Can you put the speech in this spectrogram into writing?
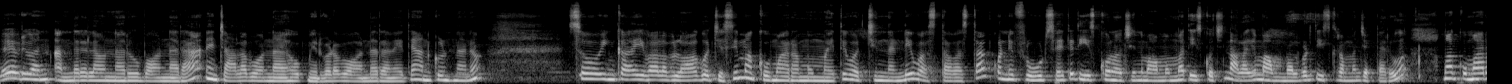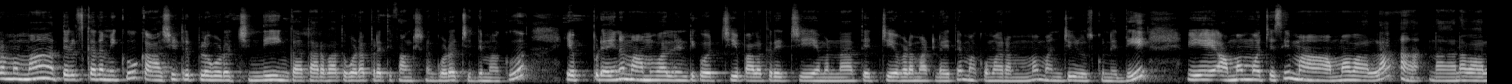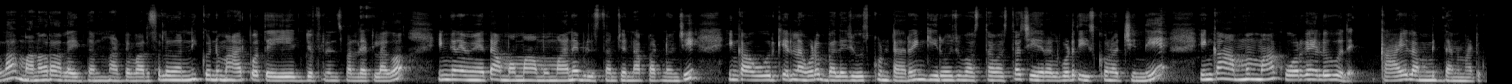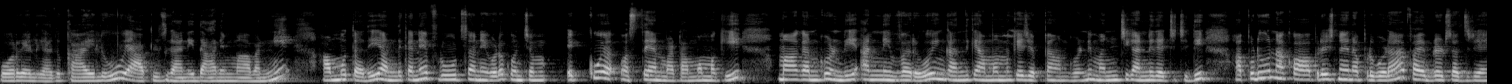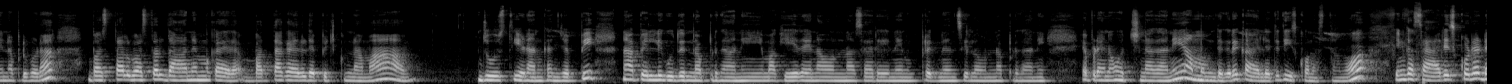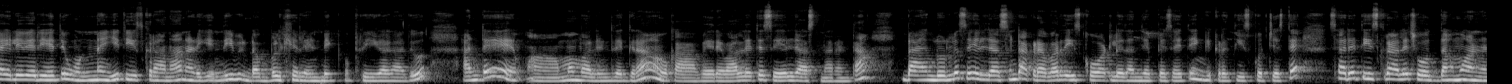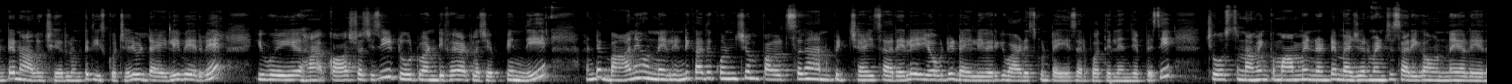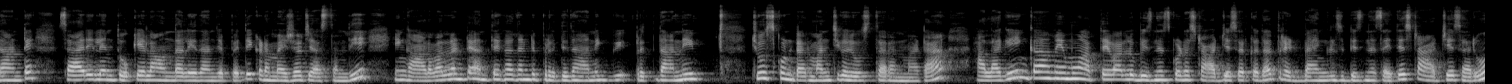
Hello everyone అందరు ఎలా ఉన్నారు? బాగున్నారా? నేను చాలా బాగున్నా. ఐ హోప్ మీరు కూడా బాగున్నారని అయితే అనుకుంటున్నాను. సో ఇంకా ఇవాళ బ్లాగ్ వచ్చేసి మా కుమారమ్మమ్మ అయితే వచ్చిందండి. వస్తా వస్తా. కొన్ని ఫ్రూట్స్ అయితే తీసుకొని వచ్చింది. మా అమ్మమ్మ తీసుకొచ్చింది. అలాగే మా అమ్మ వాళ్ళు కూడా తీసుకురమ్మని చెప్పారు. మా కుమారమ్మమ్మ తెలుసు కదా మీకు కాశీ ట్రిప్లో కూడా వచ్చింది. ఇంకా తర్వాత కూడా ప్రతి ఫంక్షన్కి కూడా వచ్చింది మాకు. ఎప్పుడైనా మా అమ్మ వాళ్ళ ఇంటికి వచ్చి పలకరించి ఏమన్నా తెచ్చి ఇవ్వడం అట్లయితే మా కుమారమ్మమ్మ మంచిగా చూసుకునేది. ఏ అమ్మమ్మ వచ్చేసి మా అమ్మ వాళ్ళ నాన్న వాళ్ళ మనవరాలు అయింది అనమాట వరుసలు అన్నీ కొన్ని మారిపోతాయి. ఏజ్ డిఫరెన్స్ వల్ల ఎట్లాగో. ఇంకా మేమైతే అమ్మమ్మ అమ్మమ్మ అనే పిలుస్తాం చిన్నప్పటి నుంచి. ఇంకా ఊరికి వెళ్ళినా కూడా భలే చూసుకుంటారు. ఇంక ఈరోజు వస్తా వస్తా చీరలు కూడా తీసుకొని వచ్చింది. ఇంకా అమ్మమ్మ కూరగాయలు అదే కాయలు అమ్మిద్ది అనమాట కూరగాయలు కాదు కాయలు యాపిల్స్ కానీ దానిమ్మ అవన్నీ అమ్ముతుంది. అందుకనే ఫ్రూట్స్ అనేవి కూడా కొంచెం ఎక్కువ వస్తాయి అనమాట అమ్మమ్మకి. మాకు అనుకోండి అన్ని ఇవ్వరు. ఇంకా అందుకే అమ్మమ్మకే చెప్పాం అనుకోండి మంచిగా అన్ని తెచ్చిచ్చింది అప్పుడు నాకు ఆపరేషన్ అయినప్పుడు కూడా ఫైబ్రాయిడ్ సర్జరీ అయినప్పుడు కూడా బస్తాలు బస్తాలు దానిమ్మకాయలు బత్తాకాయలు తెప్పించుకున్నామా? జ్యూస్ తీయడానికి అని చెప్పి నా పెళ్ళి కుదిరినప్పుడు కానీ మాకు ఏదైనా ఉన్నా సరే నేను ప్రెగ్నెన్సీలో ఉన్నప్పుడు కానీ ఎప్పుడైనా వచ్చినా కానీ అమ్మమ్మ దగ్గరే కాయలు అయితే తీసుకొని వస్తాము. ఇంకా శారీస్ కూడా డైలీ వేరీ అయితే ఉన్నాయి తీసుకురానా అని అడిగింది. ఇవి డబ్బులకి వెళ్ళండి ఫ్రీగా కాదు. అంటే అమ్మమ్మ వాళ్ళ ఇంటి దగ్గర ఒక వేరే వాళ్ళు అయితే సేల్ చేస్తున్నారంట. బెంగళూరులో సేల్ చేస్తుంటే అక్కడ ఎవరు తీసుకోవట్లేదు అని చెప్పేసి అయితే ఇంక ఇక్కడికి తీసుకొచ్చేస్తే సరే తీసుకురాలే చూద్దాము అని అంటే నాలుగు చీరలు ఉంటే తీసుకొచ్చారు ఇవి డైలీ వేరువే. ఇవి కాస్ట్ వచ్చేసి టూ ట్వంటీ ఫైవ్ అట్లా చెప్పింది. అంటే బాగానే ఉన్నాయిలేండి కాదు కొంచెం పల్సగా అనిపించాయి. సరేలే ఏ ఒకటి డైలీ వేర్కి వాడేసుకుంటే ఏ సరిపోతాయి అని చెప్పేసి చూస్తున్నాము. ఇంకా మా అమ్మ ఏంటంటే మెజర్మెంట్స్ సరిగా ఉన్నాయా లేదా అంటే శారీ లెంత్ ఒకేలా ఉందా లేదా అని చెప్పి ఇక్కడ మెజర్ చేస్తుంది. ఇంకా ఆడవాళ్ళంటే అంతే కదండి. ప్రతిదానికి ప్రతిదాన్ని చూసుకుంటారు. మంచిగా చూస్తారనమాట అలాగే ఇంకా మేము అత్తయ్య వాళ్ళు బిజినెస్ కూడా స్టార్ట్ చేశారు కదా. థ్రెడ్ బ్యాంగిల్స్ బిజినెస్ అయితే స్టార్ట్ చేశారు.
